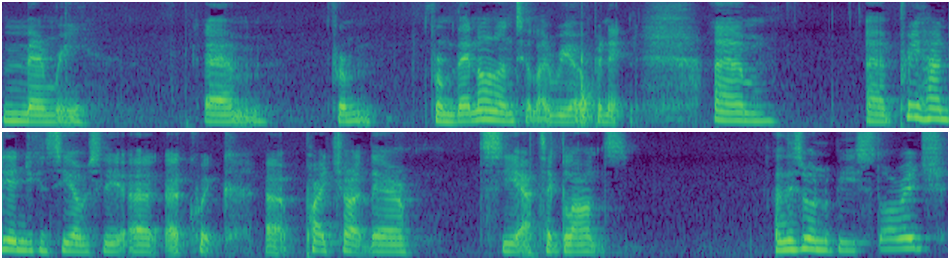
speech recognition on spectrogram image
memory um, from from then on until I reopen it. Um, uh, pretty handy and you can see obviously a, a quick uh, pie chart there, see at a glance. And this one would be storage,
